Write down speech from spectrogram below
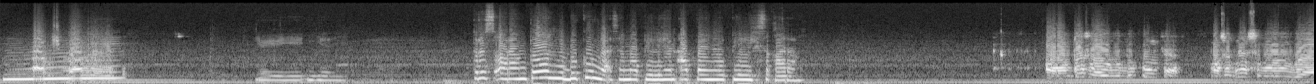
Hmm. harus gitu Iya, iya, iya, iya. Terus orang tua ngedukung nggak sama pilihan apa yang lo pilih sekarang? orang tua selalu mendukung Cak. maksudnya sebelum gue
